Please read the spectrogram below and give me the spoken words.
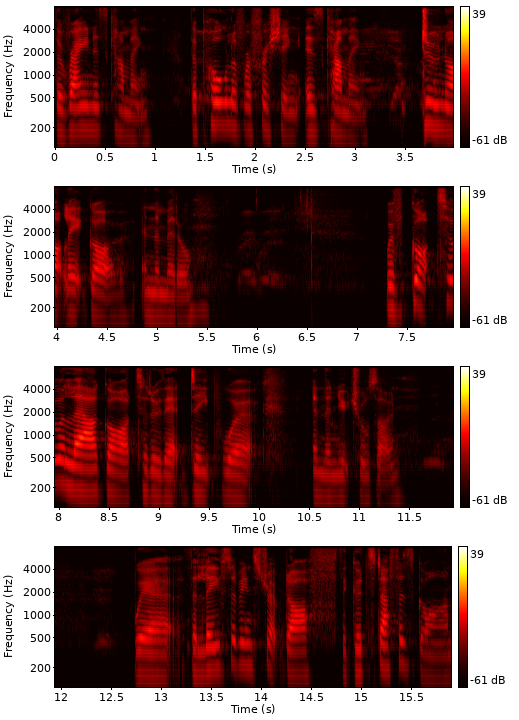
The rain is coming. The pool of refreshing is coming. Do not let go in the middle. We've got to allow God to do that deep work in the neutral zone where the leaves have been stripped off, the good stuff is gone.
